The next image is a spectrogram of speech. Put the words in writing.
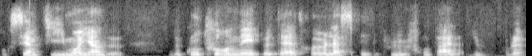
Donc c'est un petit moyen de, de contourner peut-être l'aspect plus frontal du problème.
